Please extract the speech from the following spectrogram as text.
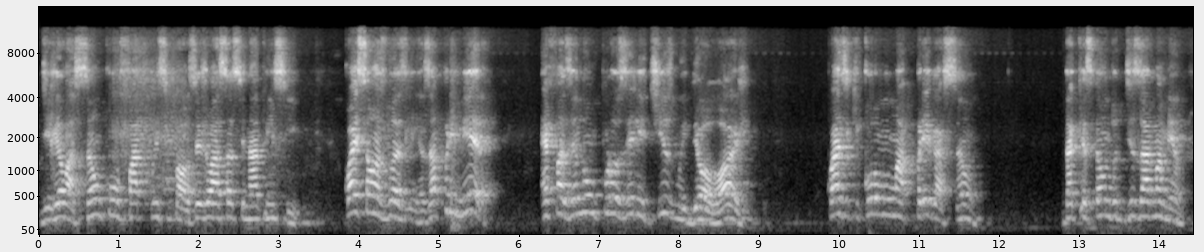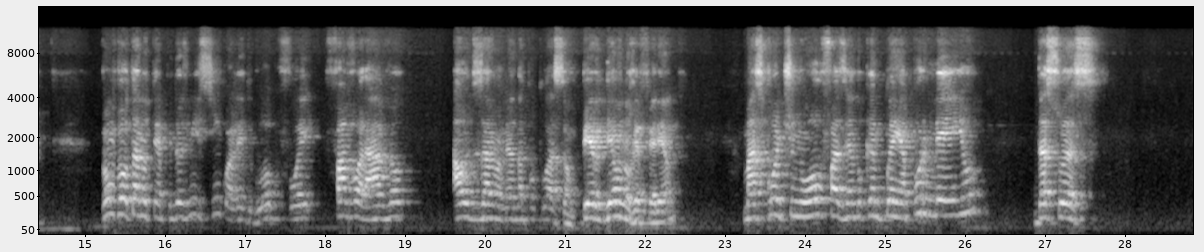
de relação com o fato principal, seja o assassinato em si. Quais são as duas linhas? A primeira é fazendo um proselitismo ideológico, quase que como uma pregação da questão do desarmamento. Vamos voltar no tempo. Em 2005, a Rede Globo foi favorável ao desarmamento da população. Perdeu no referendo, mas continuou fazendo campanha por meio das suas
